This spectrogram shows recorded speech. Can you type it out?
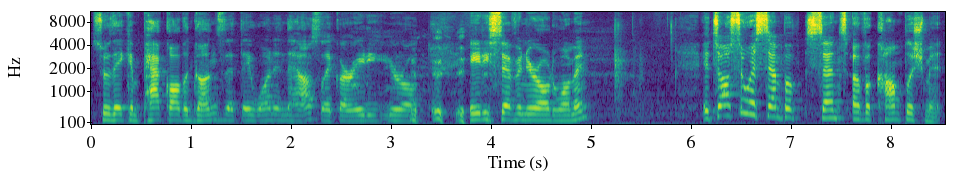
So they can pack all the guns that they want in the house, like our 80 year old, 87 year old woman. It's also a sense of accomplishment.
